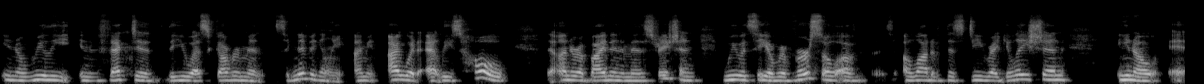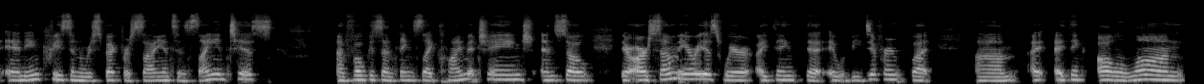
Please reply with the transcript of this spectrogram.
you know, really infected the US government significantly. I mean, I would at least hope that under a Biden administration, we would see a reversal of a lot of this deregulation, you know, an increase in respect for science and scientists, a focus on things like climate change. And so there are some areas where I think that it would be different, but um, I, I, think all along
